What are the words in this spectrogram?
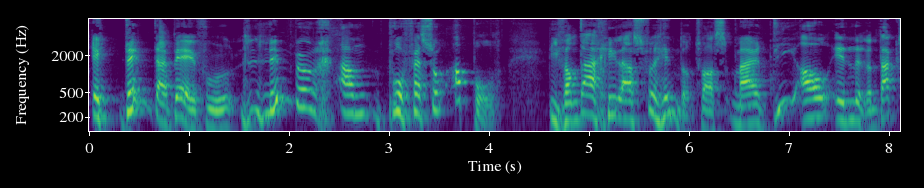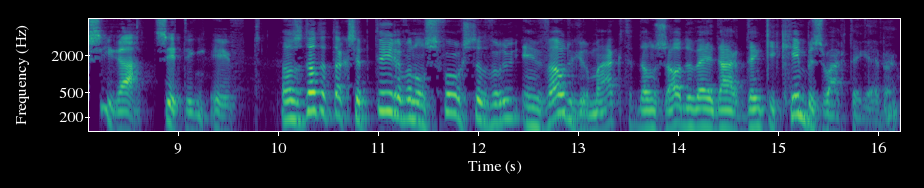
Ik denk daarbij voor Limburg aan professor Appel, die vandaag helaas verhinderd was, maar die al in de redactieraad zitting heeft. Als dat het accepteren van ons voorstel voor u eenvoudiger maakt, dan zouden wij daar denk ik geen bezwaar tegen hebben.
